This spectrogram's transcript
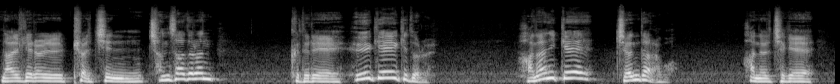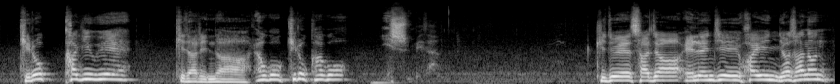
날개를 펼친 천사들은 그들의 회개의 기도를 하나님께 전달하고 하늘책에 기록하기 위해 기다린다라고 기록하고 있습니다. 기도의 사자 엘렌지 화인 여사는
